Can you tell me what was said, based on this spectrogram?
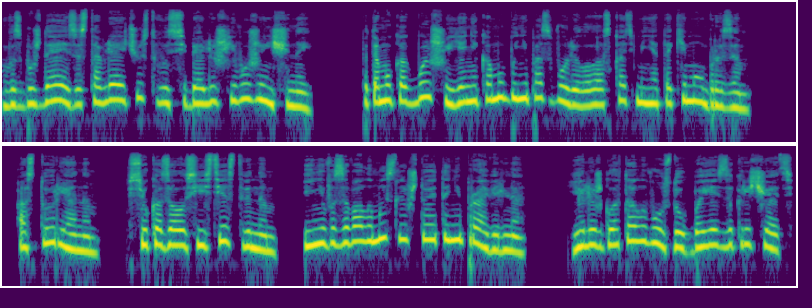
возбуждая и заставляя чувствовать себя лишь его женщиной потому как больше я никому бы не позволила ласкать меня таким образом. А с Торианом все казалось естественным и не вызывало мысли, что это неправильно. Я лишь глотала воздух, боясь закричать.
